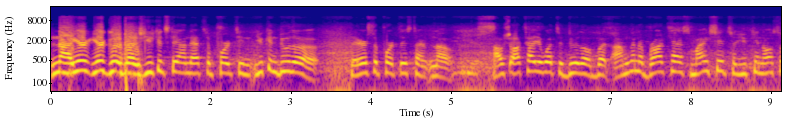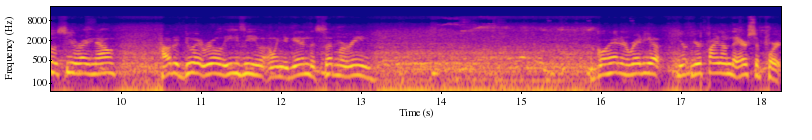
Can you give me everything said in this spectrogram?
No, you're you're good, boys. You can stay on that support team. You can do the the air support this time. No, I'll I'll tell you what to do though. But I'm gonna broadcast my shit so you can also see right now how to do it real easy when you get in the submarine. Go ahead and ready up. You're you're fine on the air support.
